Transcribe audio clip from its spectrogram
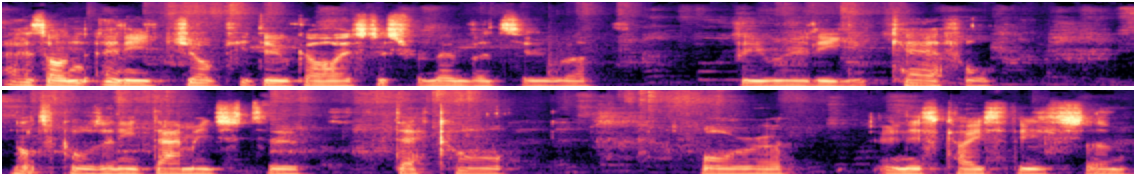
As on any job you do guys, just remember to uh, be really careful not to cause any damage to decor or uh, in this case these um,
